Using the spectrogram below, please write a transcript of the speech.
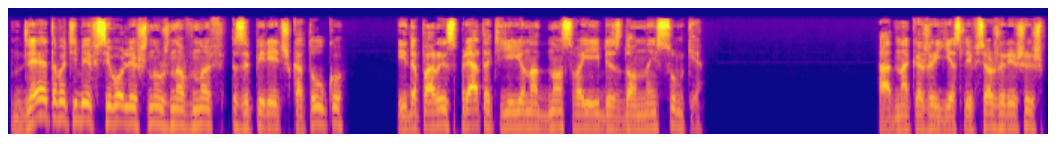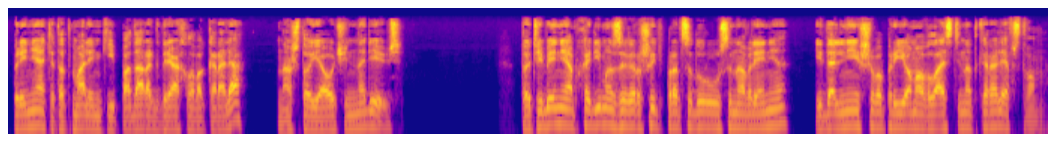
Для этого тебе всего лишь нужно вновь запереть шкатулку и до поры спрятать ее на дно своей бездонной сумки. Однако же, если все же решишь принять этот маленький подарок дряхлого короля, на что я очень надеюсь, то тебе необходимо завершить процедуру усыновления и дальнейшего приема власти над королевством.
